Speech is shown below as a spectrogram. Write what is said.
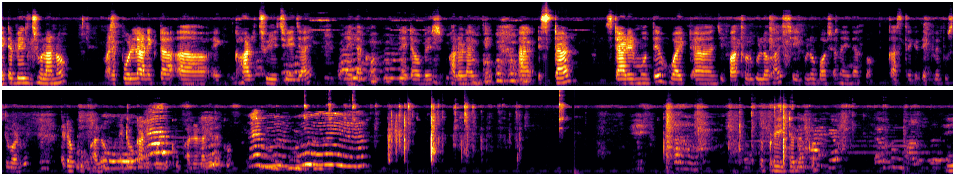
এটা বেশ ঝোলানো মানে পরলে অনেকটা ঘাড় ছুঁয়ে ছুঁয়ে যায়। এই দেখো, এটাও বেশ ভালো লাগবে। আর স্টার, স্টারের মধ্যে হোয়াইট যে পাথরগুলো হয়, সেইগুলো বসানো, এই দেখো, কাছ থেকে দেখলে বুঝতে পারবে। এটাও খুব ভালো, এটাও কানে পড়লে খুব ভালো লাগে, দেখো। তারপরে এইটা দেখো। এই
